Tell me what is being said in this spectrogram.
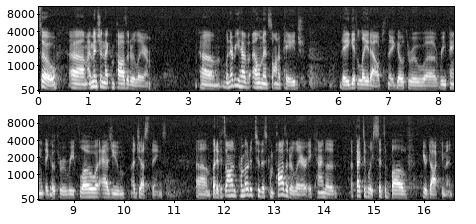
So um, I mentioned that compositor layer. Um, whenever you have elements on a page, they get laid out. They go through uh, repaint, they go through reflow as you adjust things. Um, but if it's on promoted to this compositor layer, it kind of effectively sits above your document.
